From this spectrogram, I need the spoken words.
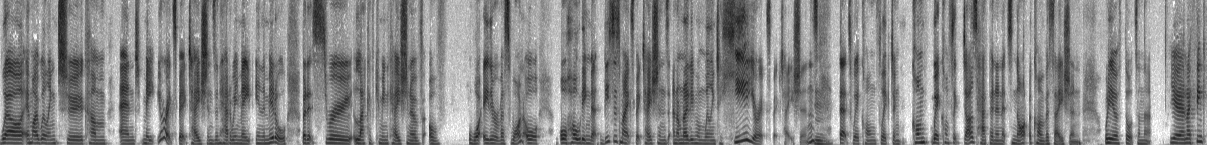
well, am I willing to come and meet your expectations and how do we meet in the middle? But it's through lack of communication of of what either of us want or or holding that this is my expectations and I'm not even willing to hear your expectations, mm. that's where conflict and con- where conflict does happen and it's not a conversation. What are your thoughts on that? Yeah, and I think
